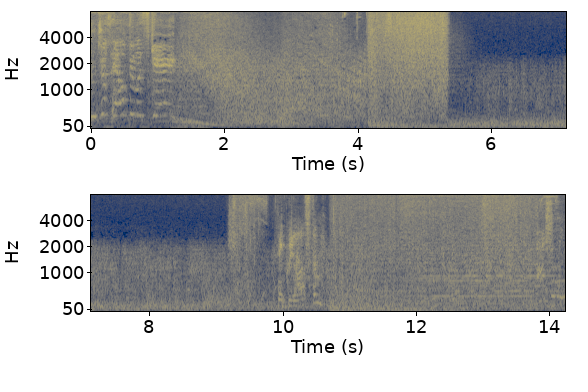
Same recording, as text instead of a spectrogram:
You just helped him escape! Think we lost them? Actually,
